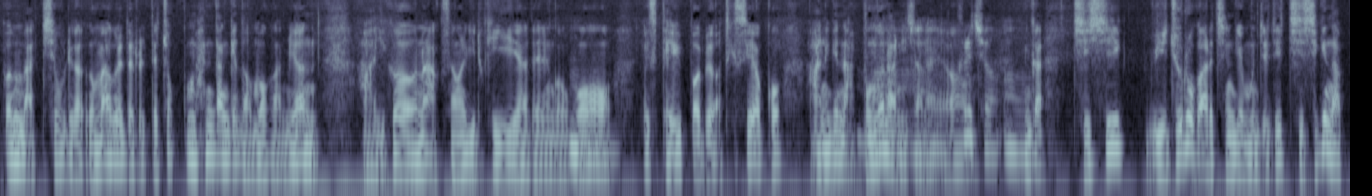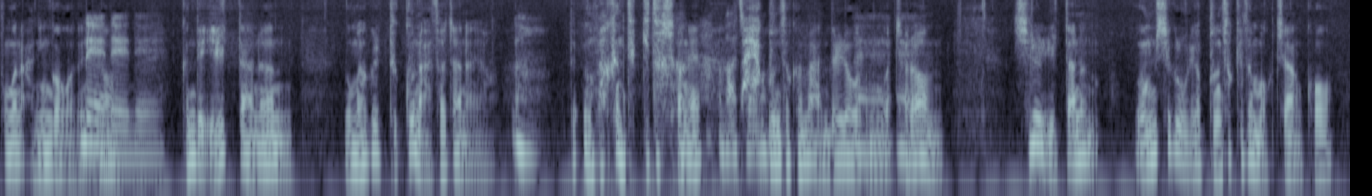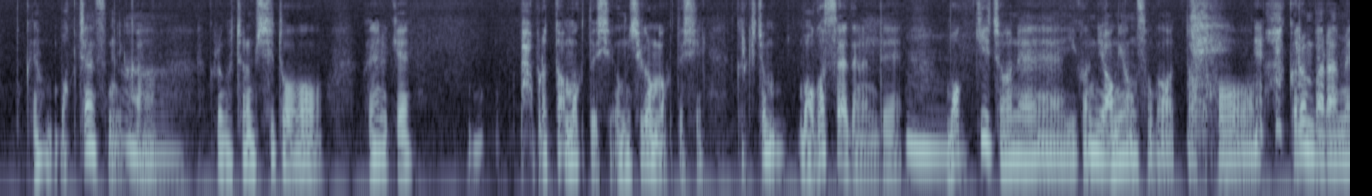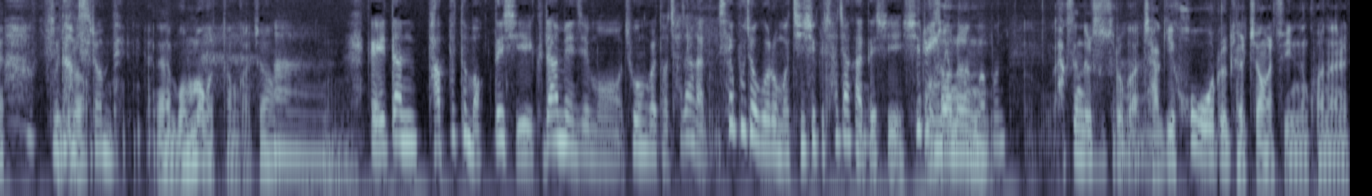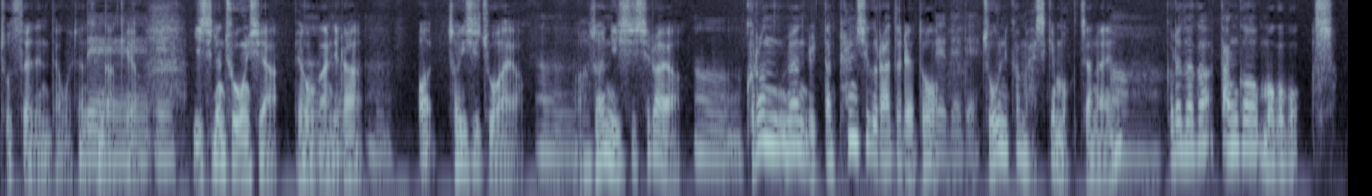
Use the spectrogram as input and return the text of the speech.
그건 마치 우리가 음악을 들을 때 조금 한 단계 넘어가면 아 이거는 악상을 이렇게 이해해야 되는 거고 여기서 대위법이 어떻게 쓰였고 아는 게 나쁜 건 아니잖아요. 그렇죠. 어. 그러니까 지식 위주로 가르치는 게 문제지 지식이 나쁜 건 아닌 거거든요. 네, 네, 네. 근데 일단은 음악을 듣고 나서잖아요. 어. 근데 음악은 듣기도 전에 맞아요. 막 분석하면 안 들려오는 네, 것처럼 시를 일단은 음식을 우리가 분석해서 먹지 않고 그냥 먹지 않습니까? 어. 그런 것처럼 시도 그냥 이렇게 밥으로 떠먹듯이 음식을 먹듯이 그렇게 좀 먹었어야 되는데 음. 먹기 전에 이건 영양소가 어떻고 막 그런 바람에 부담스럽네. 네, 못 먹었던 거죠. 아, 그러니까 일단 밥부터 먹듯이 그 다음에 이제 뭐 좋은 걸 더 찾아가듯 세부적으로 뭐 지식을 찾아가듯이 시를 읽는 방법은 학생들 스스로가 자기 호를 결정할 수 있는 권한을 줬어야 된다고 저는 네, 생각해요. 네. 이 시는 좋은 시야 배우가 어, 아니라 어, 어저 이 시 좋아요. 어, 어, 전 이 시 싫어요. 어. 그러면 일단 편식을 하더라도 네네네. 좋으니까 맛있게 먹잖아요. 아. 그러다가 딴 거 먹어보고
